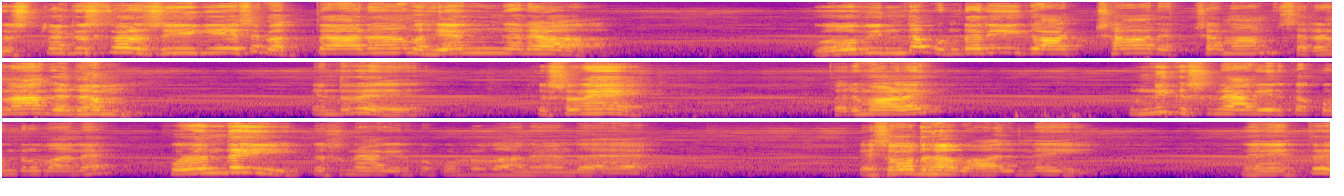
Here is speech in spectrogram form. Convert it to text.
கிருஷ்ண ரிஷிகேஷ பக்தானா பயங்கரா கோவிந்த புண்டரீகாட்சா ரட்சமாம் சரணாகதம் என்று கிருஷ்ணனே பெருமாளை உன்னி கிருஷ்ணனாக இருக்க கொண்டதான குழந்தை கிருஷ்ணனாக இருக்க கொண்டதான அந்த யசோதா பாலனை நினைத்து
